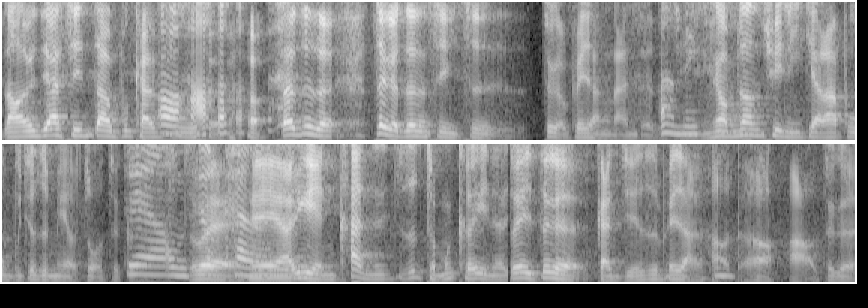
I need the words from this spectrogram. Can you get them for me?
老人家心脏不堪负荷，但是呢，这个真的是一次。这个非常难得的经历。你看，我们上次去尼加拉瀑布就是没有做这个。对啊，我们只有看。哎呀，远看的，只是怎么可以呢？所以这个感觉是非常好的哈。好，这个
